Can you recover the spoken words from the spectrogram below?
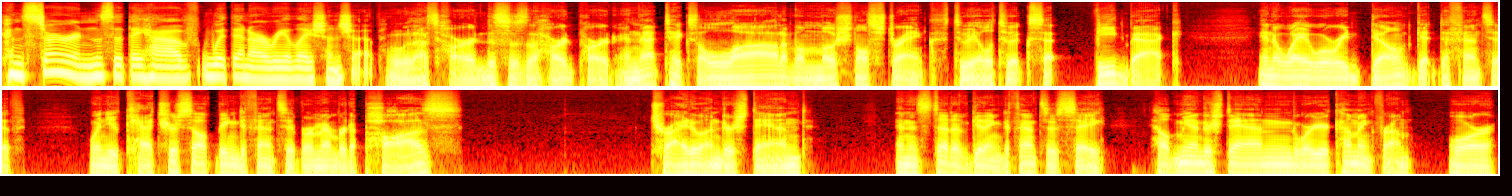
concerns that they have within our relationship. Oh, that's hard. This is the hard part. And that takes a lot of emotional strength to be able to accept feedback in a way where we don't get defensive. When you catch yourself being defensive, remember to pause, try to understand, and instead of getting defensive, say, help me understand where you're coming from, or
